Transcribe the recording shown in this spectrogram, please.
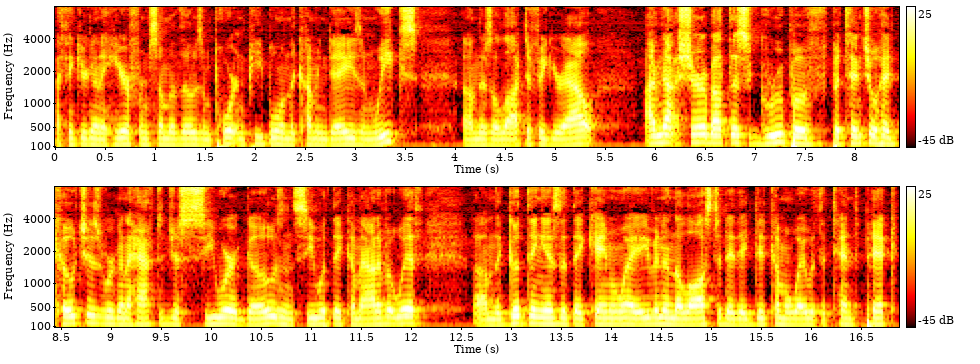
I think you're going to hear from some of those important people in the coming days and weeks. Um, there's a lot to figure out. I'm not sure about this group of potential head coaches. We're going to have to just see where it goes and see what they come out of it with. Um, the good thing is that they came away, even in the loss today, they did come away with the 10th pick.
